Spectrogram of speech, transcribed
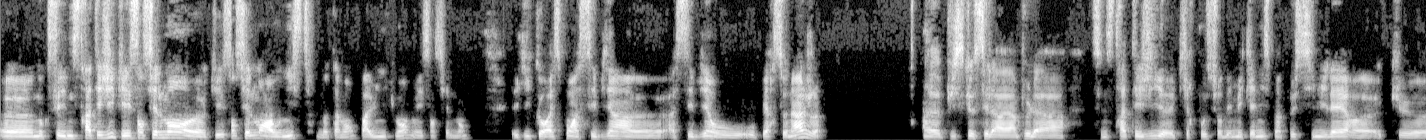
Euh, donc c'est une stratégie qui est essentiellement euh, qui est essentiellement aoniste notamment, pas uniquement mais essentiellement, et qui correspond assez bien euh, assez bien au, personnage, euh, puisque c'est un peu la c'est une stratégie euh, qui repose sur des mécanismes un peu similaires que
